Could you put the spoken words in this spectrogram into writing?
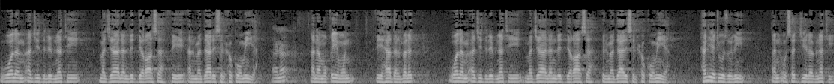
ولم أجد لابنتي مجالا للدراسة في المدارس الحكومية. أنا؟ أنا مقيم في هذا البلد ولم أجد لابنتي مجالا للدراسة في المدارس الحكومية. هل يجوز لي أن أسجل ابنتي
